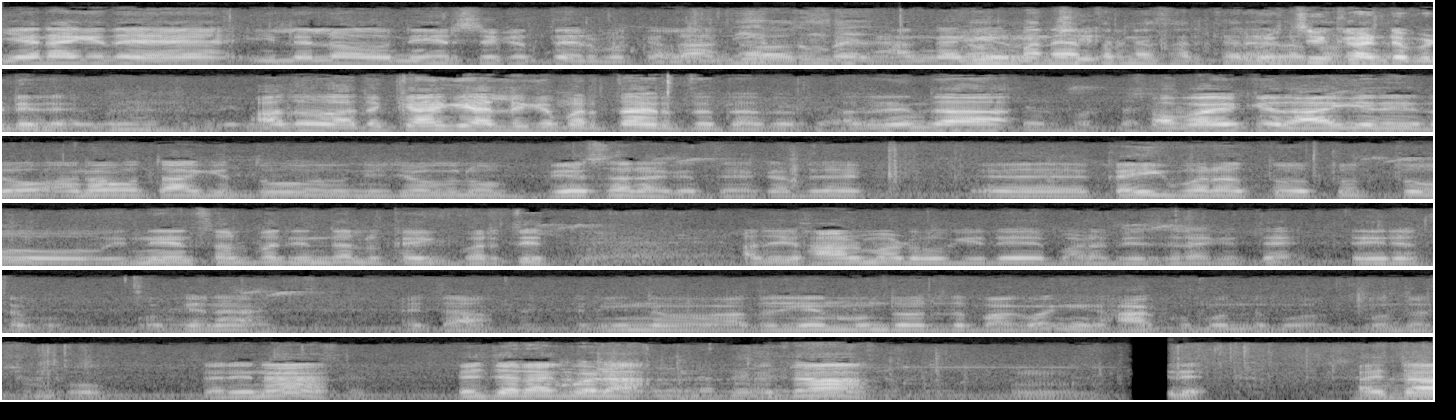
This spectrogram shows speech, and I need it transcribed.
ಏನಾಗಿದೆ? ಇಲ್ಲೆಲ್ಲೋ ನೀರ್ ಸಿಗುತ್ತೆ ಇರ್ಬೇಕಲ್ಲ? ಹಂಗಾಗಿ ರುಚಿ- ರುಚಿ ಕಂಡುಬಿಟ್ಟಿದೆ. ಅದು ಅದಕ್ಕಾಗಿ ಅಲ್ಲಿಗೆ ಬರ್ತಾ ಇರ್ತದೆ ಅದು. ಅದರಿಂದ ಸ್ವಾಭಾವಿಕ ಇದು. ಆಗಿದೆ ಇದು ಅನಾಹುತ ಆಗಿದ್ದು ನಿಜವಾಗ್ಲೂ ಬೇಸರ ಆಗುತ್ತೆ. ಯಾಕಂದ್ರೆ ಕೈಗೆ ಬರತ್ತು ತುತ್ತು ಇನ್ನೇನು ಸ್ವಲ್ಪ ದಿನದಲ್ಲೂ ಕೈಗೆ ಬರ್ತಿತ್ತು. ಅದು ಹಾಳು ಮಾಡಿ ಹೋಗಿದೆ. ಭಾಳ ಬೇಸರ ಆಗುತ್ತೆ. ಧೈರ್ಯ ತಗೋ. ಓಕೆನಾ? ಆಯ್ತಾ? ನೀನು ಅದು ಏನು ಮುಂದುವರೆದ ಭಾಗವಾಗಿ ಹಿಂಗೆ ಹಾಕು. ಮುಂದೆ ಮುಂದುವರ್ಸ್ಕೊಂಡು ಹೋಗು. ಸರಿನಾ? ಬೇಜಾರಾಗಬೇಡ. ಆಯ್ತಾ? ಹ್ಮ್. ಇದೆ. ಆಯ್ತಾ?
